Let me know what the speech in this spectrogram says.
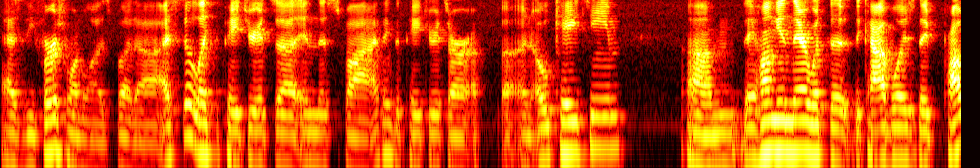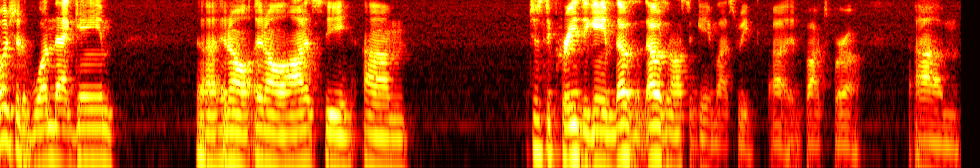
as the first one was, but uh, I still like the Patriots uh, in this spot. I think the Patriots are a, a, an okay team. Um, they hung in there with the, the Cowboys. They probably should have won that game. Uh, in all in all honesty, um, just a crazy game. That was that was an awesome game last week uh, in Foxborough. Um,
